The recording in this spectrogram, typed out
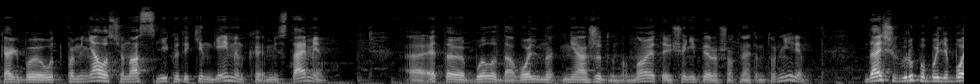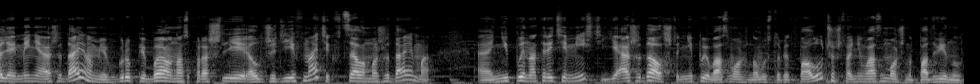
Как бы вот поменялось у нас Liquid и King Gaming местами. Э, это было довольно неожиданно, но это еще не первый шок на этом турнире. Дальше группы были более-менее ожидаемыми. В группе Б у нас прошли LGD и Fnatic, в целом ожидаемо. Э, Нипы на третьем месте. Я ожидал, что Нипы, возможно, выступят получше, что они, возможно, подвинут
